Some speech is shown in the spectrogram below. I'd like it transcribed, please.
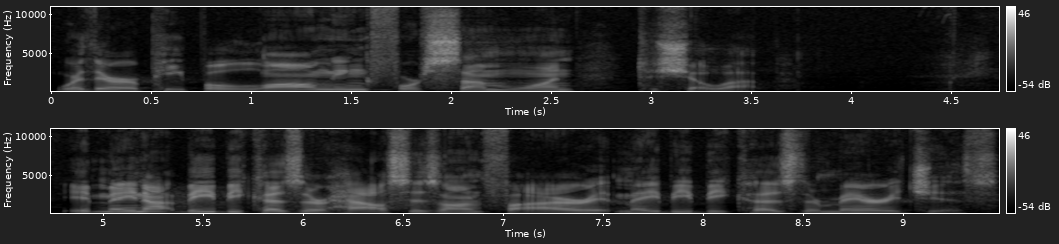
where there are people longing for someone to show up. It may not be because their house is on fire, it may be because their marriage is,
